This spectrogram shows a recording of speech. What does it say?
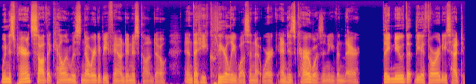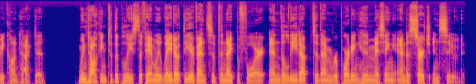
When his parents saw that Kellen was nowhere to be found in his condo, and that he clearly wasn't at work and his car wasn't even there, they knew that the authorities had to be contacted. When talking to the police, the family laid out the events of the night before and the lead up to them reporting him missing, and a search ensued.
